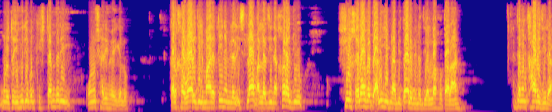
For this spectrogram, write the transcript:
মূলত ইহুদি এবং খ্রিস্টানদেরই অনুসারী হয়ে গেল। কাল খাওয়ারিজিল মারিকিন মিনাল ইসলাম আল্লাযিনা খারাজু ফি খিলাফাতি আলী ইবনে আবি তাআলা আনহু যেমন খারেজিরা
